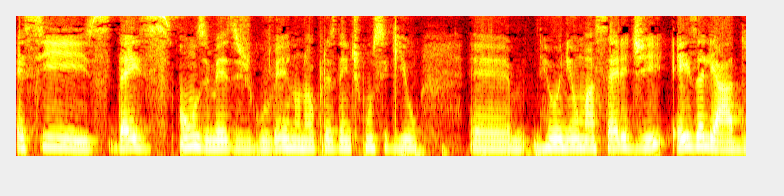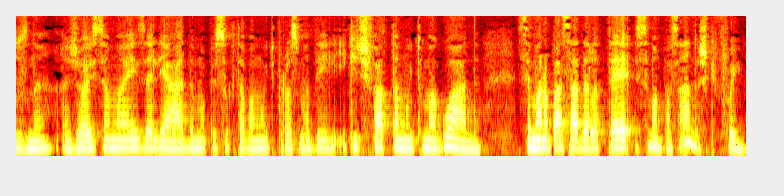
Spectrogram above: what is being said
esses 10, 11 meses de governo, né, o presidente conseguiu é, uma série de ex-aliados, né? A Joyce é uma ex-aliada, uma pessoa que estava muito próxima dele e que de fato está muito magoada. Semana passada ela até, semana passada acho que foi,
